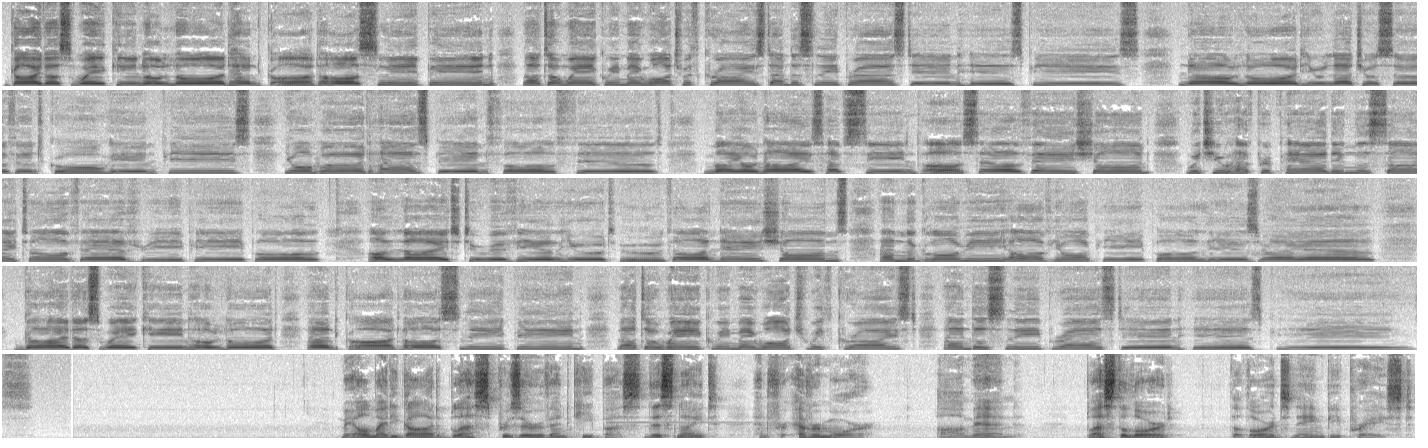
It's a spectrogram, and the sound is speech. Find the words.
Guide us waking, O Lord, and guard us sleeping, that awake we may watch with Christ, and asleep rest in his peace. Now, Lord, you let your servant go in peace. Your word has been fulfilled. My own eyes have seen the salvation which you have prepared in the sight of every people, a light to reveal you to the nations, and the glory of your people Israel. Guide us waking, O Lord, and guard us sleeping, that awake we may watch with Christ, and asleep rest in his peace. May Almighty God bless, preserve, and keep us this night and forevermore. Amen. Bless the Lord. The Lord's name be praised.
